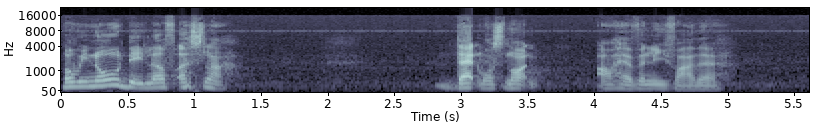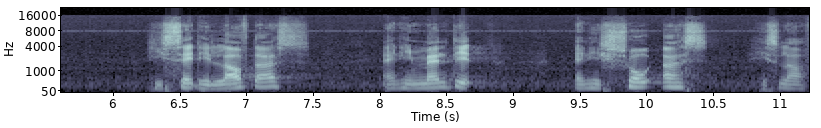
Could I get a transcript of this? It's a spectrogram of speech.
But we know they love us, lah. That was not our Heavenly Father. He said He loved us, and He meant it, and He showed us His love.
